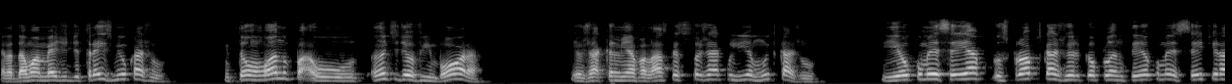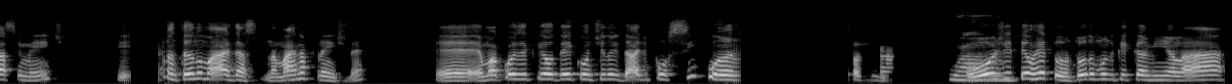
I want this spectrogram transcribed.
Ela dá uma média de 3 mil caju. Então, o ano, o, antes de eu vir embora, eu já caminhava lá, as pessoas já colhiam muito caju. E eu comecei a, os próprios cajueiros que eu plantei, eu comecei a tirar a semente e plantando mais na, mais na frente, né? É, é uma coisa que eu dei continuidade por cinco anos. Uau. Hoje tem um retorno. Todo mundo que caminha lá,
